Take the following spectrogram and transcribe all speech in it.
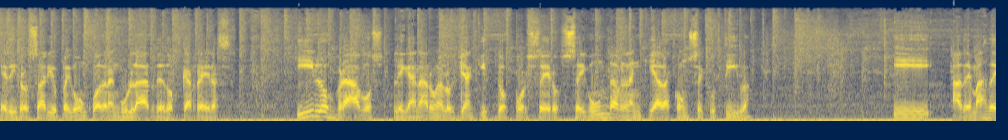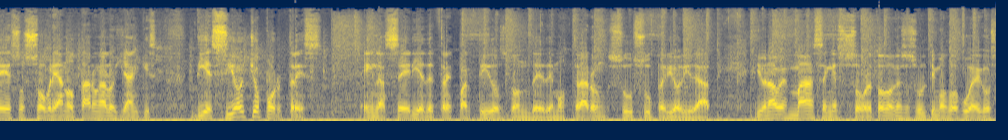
Eddie Rosario pegó un cuadrangular de dos carreras. Y los Bravos le ganaron a los Yankees 2 por 0, segunda blanqueada consecutiva y además de eso sobreanotaron a los Yankees 18 por 3 en la serie de tres partidos donde demostraron su superioridad. Y una vez más, sobre todo en esos últimos dos juegos,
